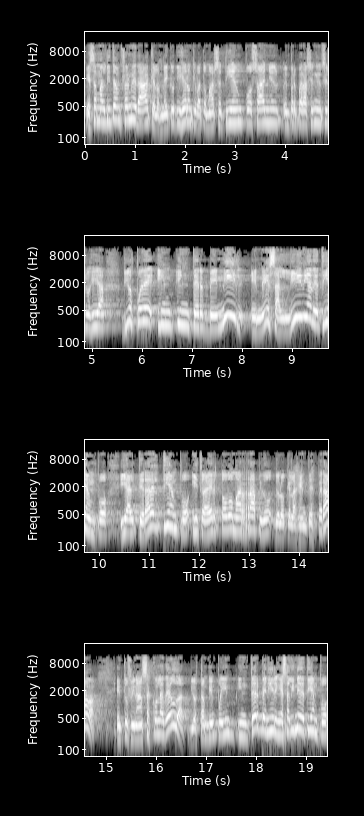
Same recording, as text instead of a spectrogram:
Esa maldita enfermedad que los médicos dijeron que va a tomarse tiempos, años en preparación y en cirugía, Dios puede intervenir en esa línea de tiempo y alterar el tiempo y traer todo más rápido de lo que la gente esperaba en tus finanzas con la deuda. Dios también puede intervenir en esa línea de tiempo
